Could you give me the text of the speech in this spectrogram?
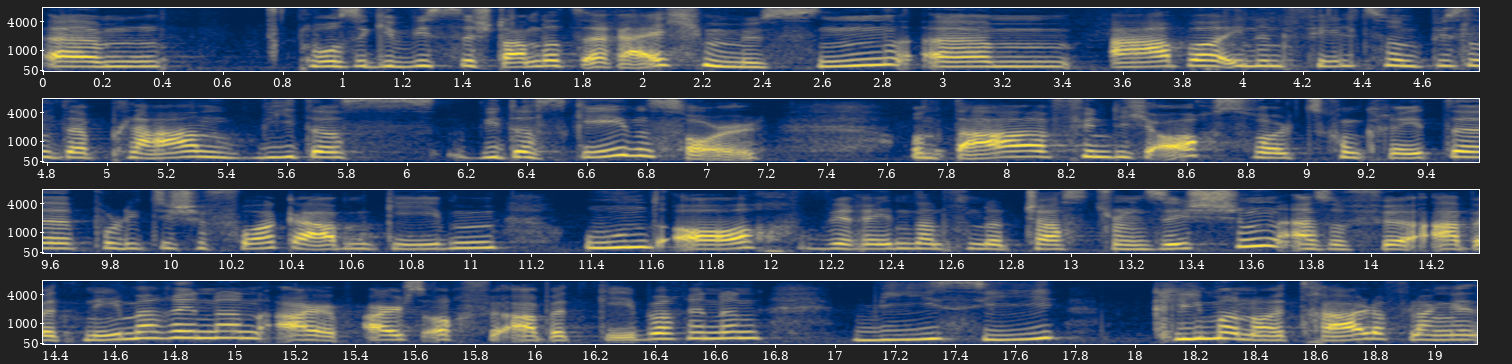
ähm, wo sie gewisse Standards erreichen müssen, ähm, aber ihnen fehlt so ein bisschen der Plan, wie das, wie das gehen soll. Und da finde ich auch, soll es konkrete politische Vorgaben geben und auch, wir reden dann von der Just Transition, also für Arbeitnehmerinnen als auch für Arbeitgeberinnen, wie sie klimaneutral auf, lange,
